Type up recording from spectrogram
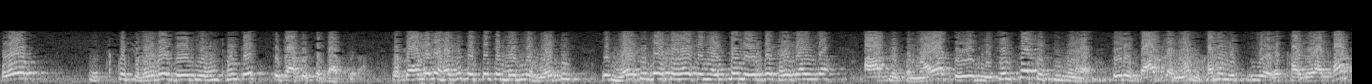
اور کچھ روڈے دے دیے اونٹوں کے تو جا کے سزا کرا وہ کہنے لگے، حضرت اس سے میری موتی موتی جیسے ہے کہ میں اتنے میں عزت ہو جاؤں گا۔ آپ نے فرمایا، تیری عزت اسی میں ہے۔ تیرے باپ کا نام خنم اس لیے رکھا گیا تھا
